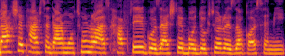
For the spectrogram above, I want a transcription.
بخش پرسه در متون را از هفته گذشته با دکتر رضا قاسمی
